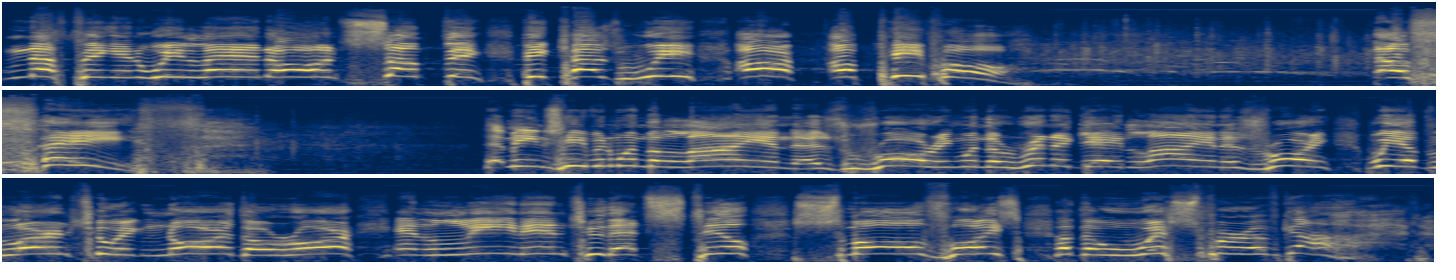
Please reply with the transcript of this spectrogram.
nothing and we land on something because we are a people of faith. That means even when the lion is roaring, when the renegade lion is roaring, we have learned to ignore the roar and lean into that still small voice of the whisper of God.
